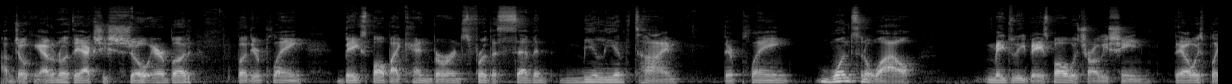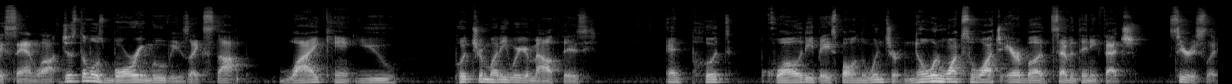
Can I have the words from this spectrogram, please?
I'm joking. I don't know if they actually show Airbud, but they're playing Baseball by Ken Burns for the seventh millionth time. They're playing once in a while Major League Baseball with Charlie Sheen. They always play Sandlot. Just the most boring movies. Like, stop. Why can't you put your money where your mouth is and put quality baseball in the winter? No one wants to watch Airbud seventh inning fetch. Seriously.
